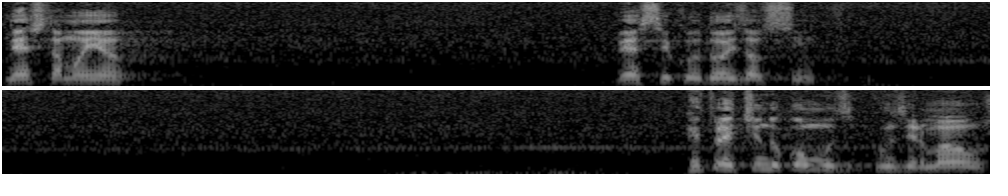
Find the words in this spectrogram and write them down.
nesta manhã. Versículo 2 ao 5. Refletindo com os, com os irmãos,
